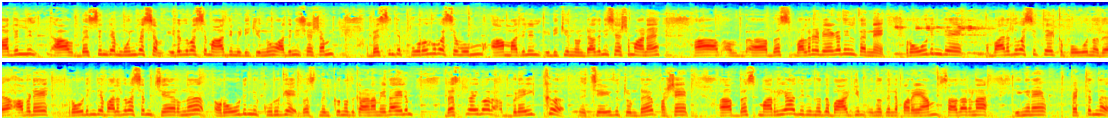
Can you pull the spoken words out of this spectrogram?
മതിലിൽ ബസ്സിന്റെ മുൻവശം ഇടതുവശം ആദ്യം ഇടിക്കുന്നു. അതിനുശേഷം ബസ്സിന്റെ പുറകുവശവും ആ മതിലിൽ ഇടിക്കുന്നുണ്ട്. അതിനുശേഷമാണ് ബസ് വളരെ വേഗതയിൽ തന്നെ റോഡിന്റെ വലതുവശത്തേക്ക് പോകുന്നത്. അവിടെ റോഡിന്റെ വലതുവശം ചേർന്ന് റോഡിന് കുറുകെ ബസ് നിൽക്കുന്നത് കാണാം. ഏതായാലും ബസ് ഡ്രൈവർ ബ്രേക്ക് ചെയ്തിട്ടുണ്ട്. പക്ഷേ ബസ് മറിയാതിരുന്നത് ഭാഗ്യം എന്ന് തന്നെ പറയാം. സാധാരണ ഇങ്ങനെ പെട്ടെന്ന്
